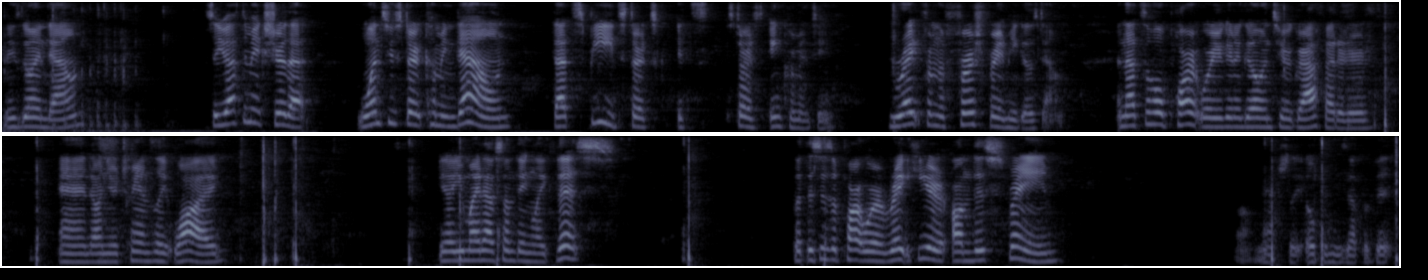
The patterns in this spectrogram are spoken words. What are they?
and he's going down? So you have to make sure that once you start coming down, that speed starts it starts incrementing. Right from the first frame he goes down. And that's the whole part where you're going to go into your graph editor and on your translate Y, you know, you might have something like this. But this is a part where right here on this frame, well, let me actually open these up a bit.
